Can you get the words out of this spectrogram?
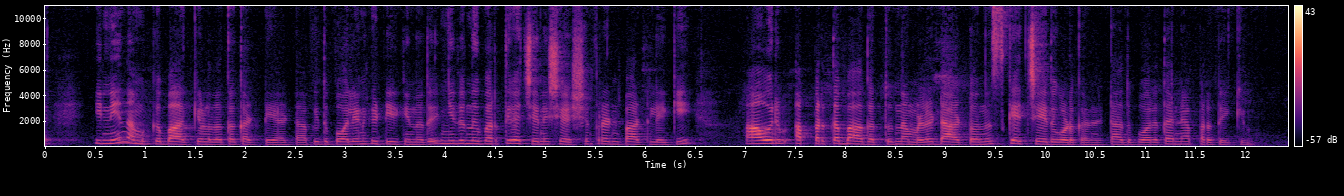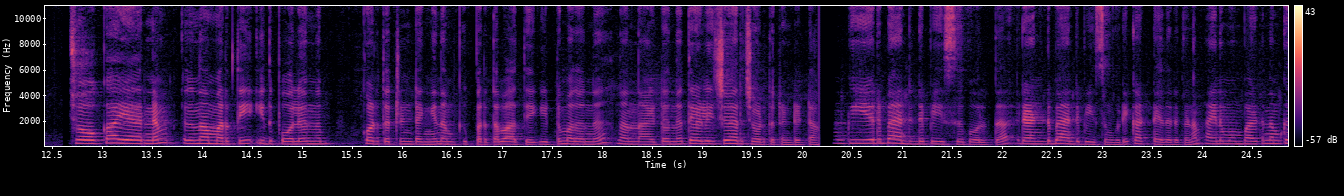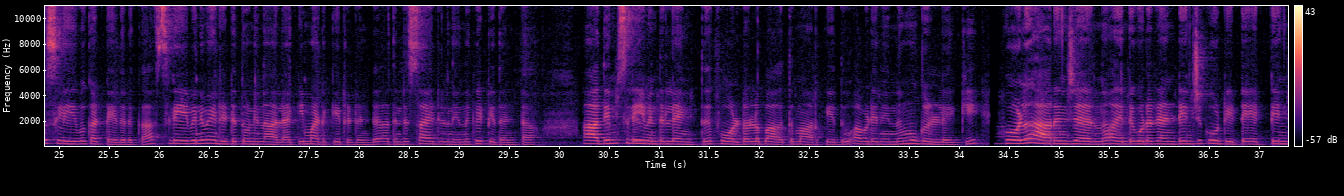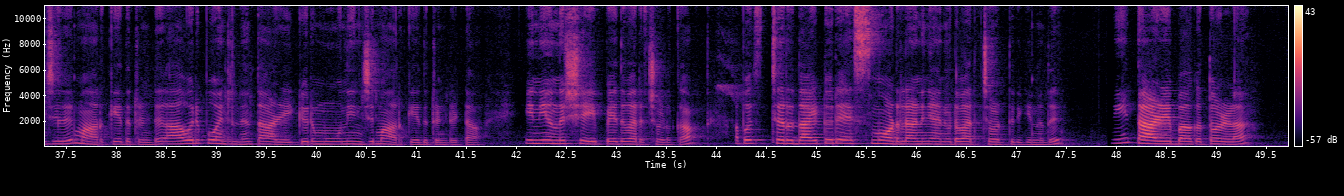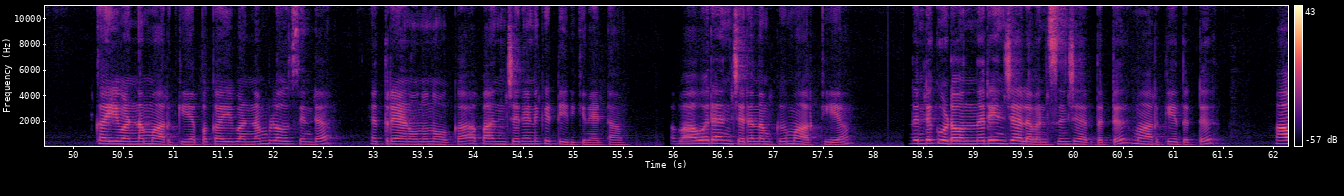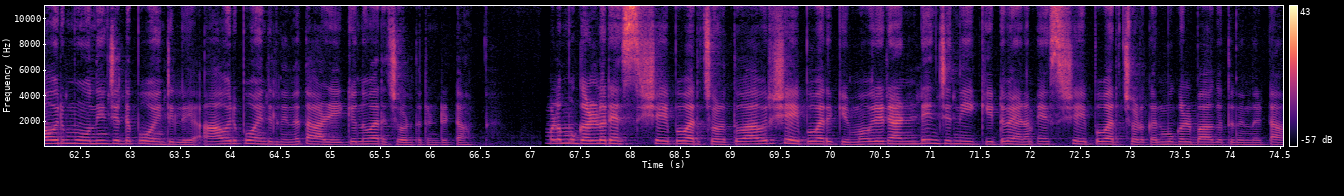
ഇനി നമുക്ക് ബാക്കിയുള്ളതൊക്കെ കട്ട് ചെയ്യാം കേട്ടോ അപ്പോൾ ഇതുപോലെയാണ് കിട്ടിയിരിക്കുന്നത്. ഇനി ഇത് നിവർത്തി വെച്ചതിന് ശേഷം ഫ്രണ്ട് പാർട്ടിലേക്ക് ആ ഒരു അപ്പുറത്തെ ഭാഗത്തും നമ്മൾ ഡാട്ട് ഒന്ന് സ്കെച്ച് ചെയ്ത് കൊടുക്കണം കേട്ടോ അതുപോലെ തന്നെ അപ്പുറത്തേക്കും. ചോക്കായ കാരണം ഇത് അമർത്തി ഇതുപോലെ ഒന്ന് കൊടുത്തിട്ടുണ്ടെങ്കിൽ നമുക്ക് ഇപ്പുറത്തെ ഭാഗത്തേക്ക് കിട്ടും. അതൊന്ന് നന്നായിട്ടൊന്ന് തെളിച്ച് വരച്ച് കൊടുത്തിട്ടുണ്ട് കേട്ടോ നമുക്ക് ഈ ഒരു ബാൻഡിന്റെ പീസ് പോലത്തെ രണ്ട് ബാൻഡ് പീസും കൂടി കട്ട് ചെയ്തെടുക്കണം. അതിന് മുമ്പായിട്ട് നമുക്ക് സ്ലീവ് കട്ട് ചെയ്തെടുക്കാം. സ്ലീവിന് വേണ്ടിയിട്ട് തുണി നാലാക്കി മടക്കിയിട്ടിട്ടുണ്ട്. അതിന്റെ സൈഡിൽ നിന്ന് കിട്ടിയതാണ് കേട്ടോ ആദ്യം സ്ലീവിന്റെ ലെങ്ത്ത് ഫോൾഡുള്ള ഭാഗത്ത് മാർക്ക് ചെയ്തു. അവിടെ നിന്ന് മുകളിലേക്ക് ഹോൾ ആറ് ഇഞ്ച് ആയിരുന്നു. അതിന്റെ കൂടെ രണ്ട് ഇഞ്ച് കൂട്ടിയിട്ട് എട്ട് ഇഞ്ച് മാർക്ക് ചെയ്തിട്ടുണ്ട്. ആ ഒരു പോയിന്റിൽ നിന്ന് താഴേക്ക് ഒരു മൂന്ന് ഇഞ്ച് മാർക്ക് ചെയ്തിട്ടുണ്ട് കേട്ടോ ഇനി ഒന്ന് ഷേപ്പ് ചെയ്ത് വരച്ചു കൊടുക്കാം. അപ്പോൾ ചെറുതായിട്ടൊരു എസ് മോഡലാണ് ഞാനിവിടെ വരച്ചു കൊടുത്തിരിക്കുന്നത്. ഇനി താഴെ ഭാഗത്തുള്ള കൈവണ്ണം മാർക്ക് ചെയ്യുക. അപ്പോൾ കൈവണ്ണം ബ്ലൗസിന്റെ എത്രയാണോ എന്ന് നോക്കുക. അപ്പോൾ അഞ്ചരയാണ് കിട്ടിയിരിക്കുന്നത് കേട്ടോ. അപ്പോൾ ആ ഒരു അഞ്ചര നമുക്ക് മാർക്ക് ചെയ്യാം. അതിന്റെ കൂടെ ഒന്നര ഇഞ്ച് അലവൻസും ചേർത്തിട്ട് മാർക്ക് ചെയ്തിട്ട് ആ ഒരു മൂന്ന് ഇഞ്ചിന്റെ പോയിന്റില്ലേ ആ ഒരു പോയിന്റിൽ നിന്ന് താഴേക്ക് ഒന്ന് വരച്ചു കൊടുത്തിട്ടുണ്ട് കേട്ടോ. നമ്മൾ മുകളിൽ ഒരു എസ് ഷേപ്പ് വരച്ചു കൊടുത്തു. ആ ഒരു ഷേപ്പ് വരയ്ക്കുമ്പോൾ ഒരു രണ്ട് ഇഞ്ച് നീക്കിയിട്ട് വേണം എസ് ഷേപ്പ് വരച്ചു കൊടുക്കാൻ മുകൾ ഭാഗത്ത് നിന്ന് കേട്ടോ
